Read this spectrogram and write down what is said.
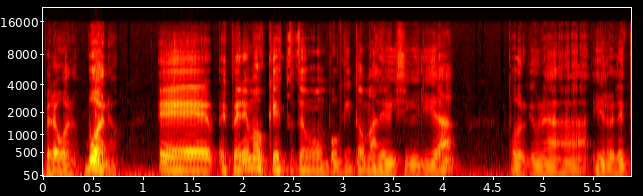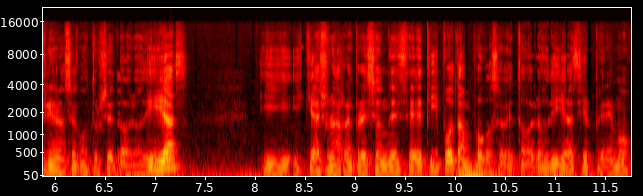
Pero bueno, bueno. eh, esperemos que esto tenga un poquito más de visibilidad, porque una hidroeléctrica no se construye todos los días. Y, y que haya una represión de ese tipo tampoco se ve todos los días y esperemos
